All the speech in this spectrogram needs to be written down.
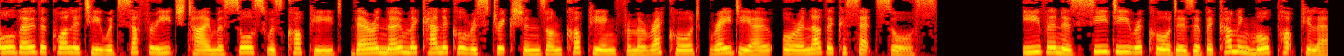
Although the quality would suffer each time a source was copied, there are no mechanical restrictions on copying from a record, radio, or another cassette source. Even as CD recorders are becoming more popular,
